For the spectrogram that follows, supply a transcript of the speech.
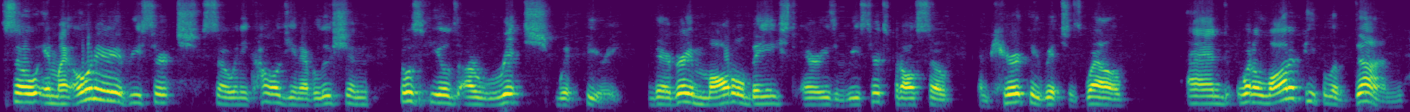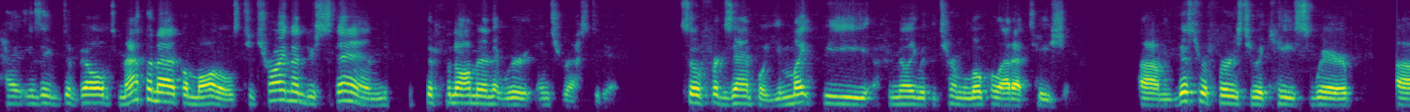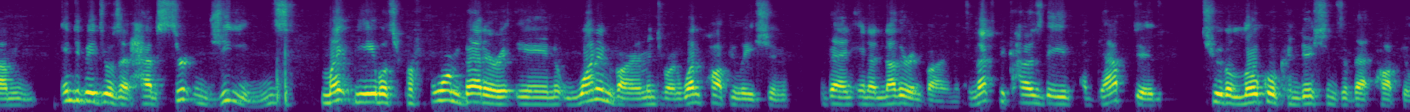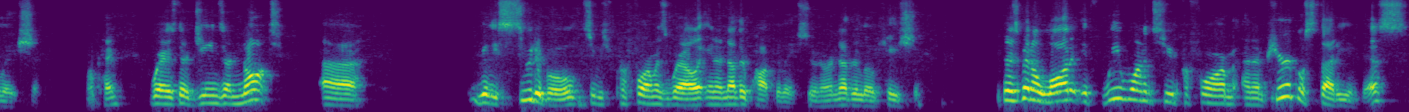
So in my own area of research, so in ecology and evolution, those fields are rich with theory. They're very model-based areas of research, but also empirically rich as well. And what a lot of people have done is they've developed mathematical models to try and understand the phenomenon that we're interested in. So for example, you might be familiar with the term local adaptation. Um, this refers to a case where um, individuals that have certain genes might be able to perform better in one environment or in one population than in another environment. And that's because they've adapted to the local conditions of that population, okay? Whereas their genes are not uh, really suitable to perform as well in another population or another location. There's been a lot of, if we wanted to perform an empirical study of this,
